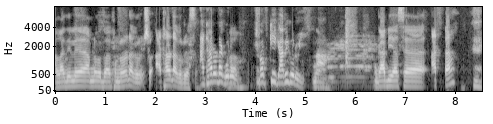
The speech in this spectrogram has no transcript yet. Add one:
আল্লাহ দিলে আপনাকে দশ পনেরোটা করে আঠারোটা গরু আছে। আঠারোটা গরু? সব কি গাবি গরুই? না। গাবি আছে আটটা হ্যাঁ।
